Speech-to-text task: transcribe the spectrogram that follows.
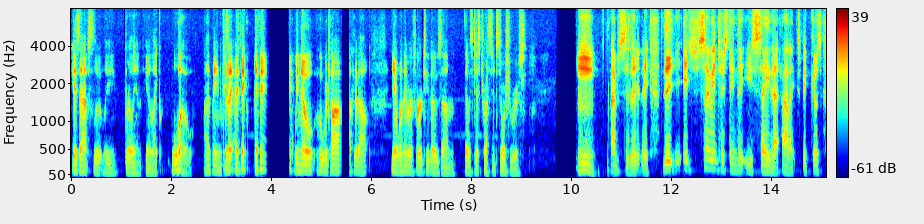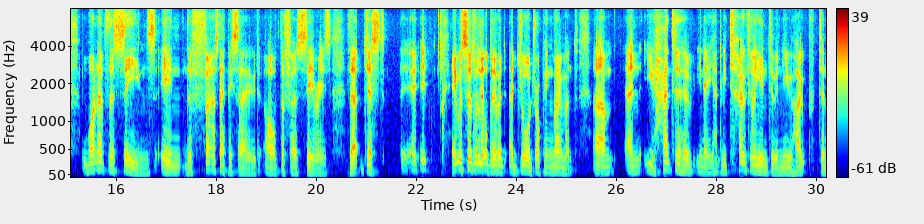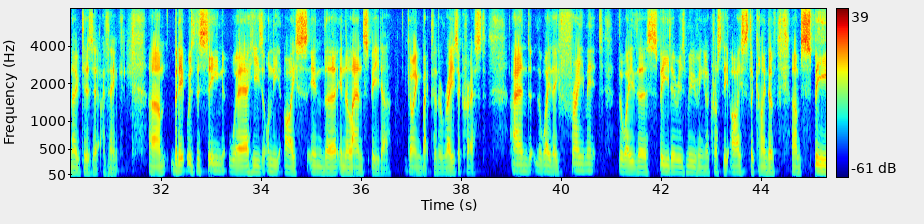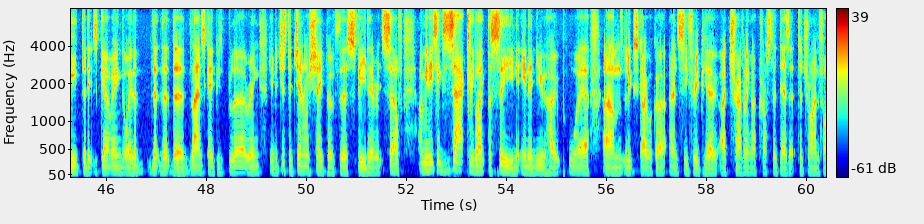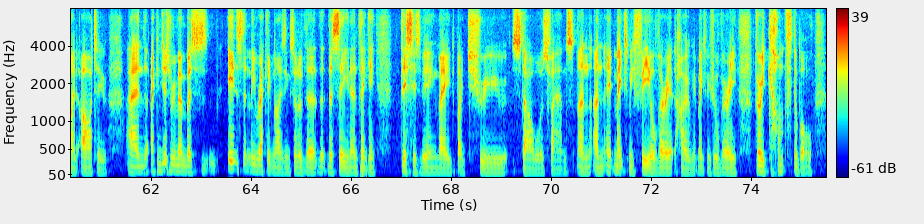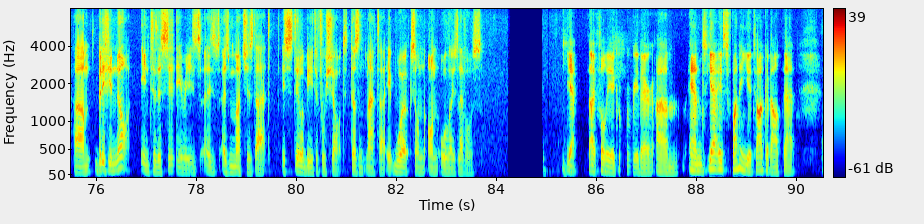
is absolutely brilliant. You know, like whoa. I mean, because I, I, think I think we know who we're talking about. You know, when they refer to those um those distrusted sorcerers. Mm, absolutely. The, it's so interesting that you say that, Alex, because one of the scenes in the first episode of the first series that just it, it, it was sort of a little bit of a, a jaw-dropping moment. Um, and you had to have you know you had to be totally into a new hope to notice it i think. Um, but it was the scene where he's on the ice in the in the land speeder going back to the razor crest and the way they frame it, the way the speeder is moving across the ice, the kind of um, speed that it's going, the way the, the, the, the, landscape is blurring, you know, just the general shape of the speeder itself. I mean, it's exactly like the scene in A New Hope where um, Luke Skywalker and C3PO are traveling across the desert to try and find R2. And I can just remember instantly recognizing sort of the, the, the scene and thinking this is being made by true Star Wars fans, and and it makes me feel very at home. It makes me feel very very comfortable. Um, but if you're not into the series as as much as that, it's still a beautiful shot. Doesn't matter. It works on on all those levels. Yeah, I fully agree there. Um, and yeah, it's funny you talk about that.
